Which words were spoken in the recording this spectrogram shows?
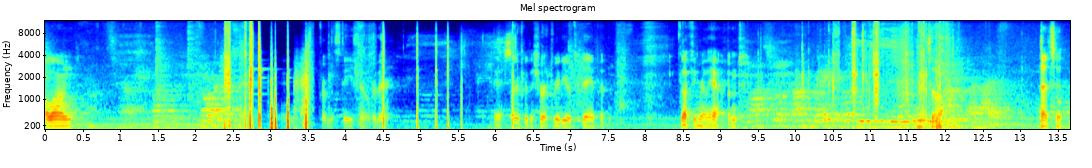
along from the station over there. Yeah, sorry for the short video today, but nothing really happened. So, that's it.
